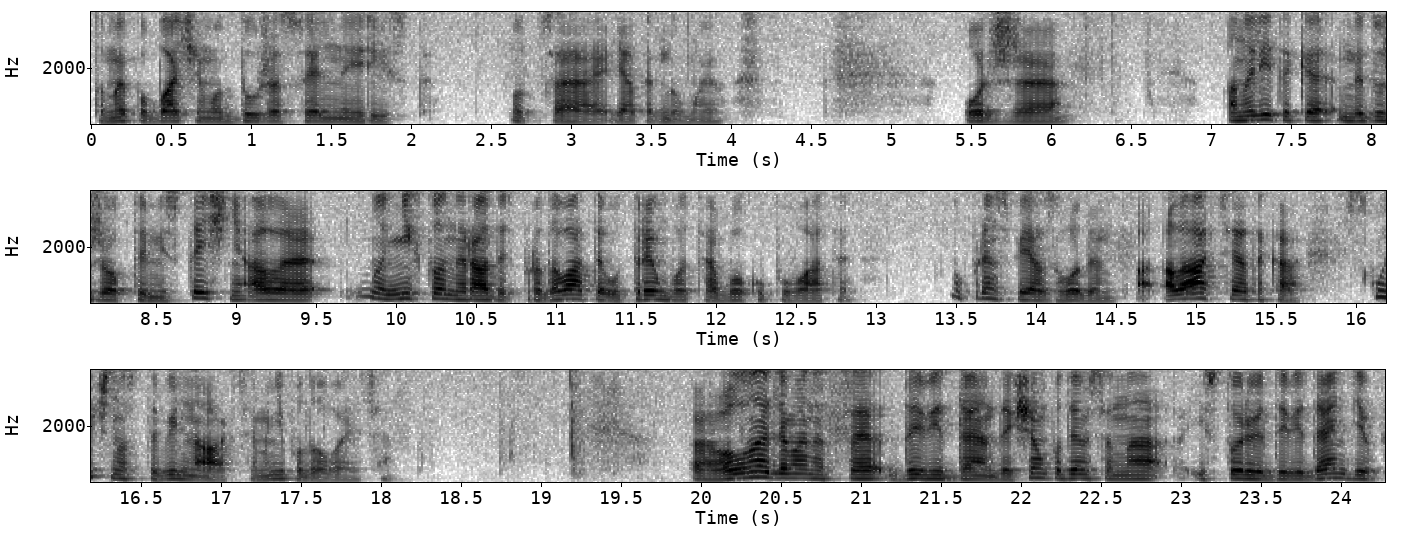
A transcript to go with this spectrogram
то ми побачимо дуже сильний ріст. Ну, це я так думаю. Отже, аналітики не дуже оптимістичні, але ну, ніхто не радить продавати, утримувати або купувати. Ну, в принципі, я згоден. Але акція така скучна, стабільна акція, мені подобається. Е, Головне для мене це дивіденди. Якщо ми подивимося на історію дивідендів,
